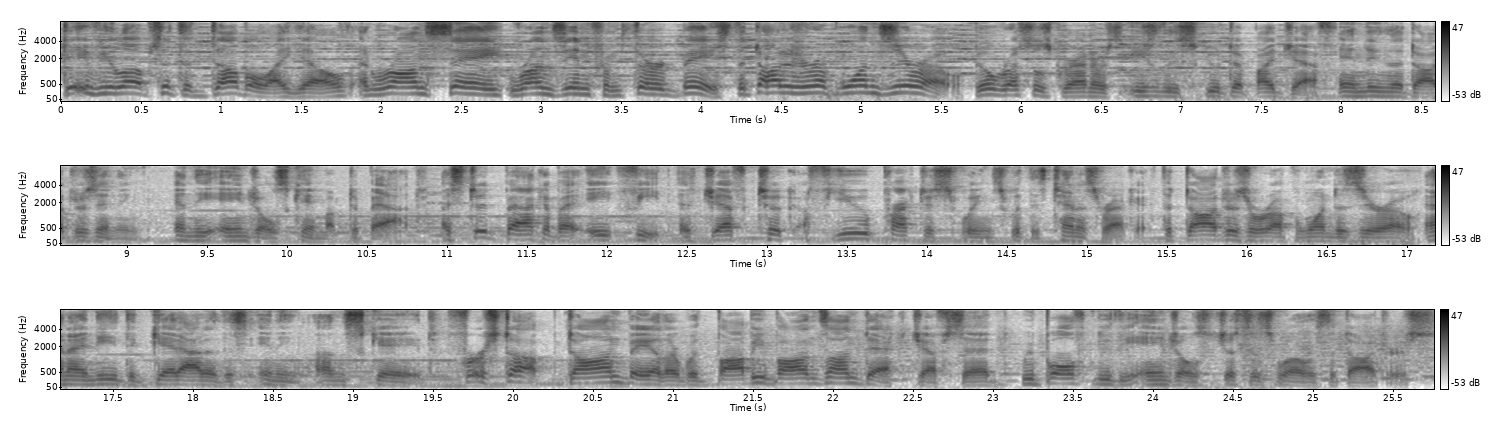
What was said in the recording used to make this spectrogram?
Davey Lopes hits a double, I yelled, and Ron Cey runs in from third base. The Dodgers are up 1 0. Bill Russell's grounder was easily scooped up by Jeff, ending the Dodgers inning, and the Angels came up to bat. I stood back about eight feet as Jeff took a few practice swings with his tennis racket. The Dodgers were up 1 to 0, and I need to get out of this inning unscathed. First up, Don Baylor with Bobby Bonds on deck, Jeff said. We both knew the Angels just as well as the Dodgers.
